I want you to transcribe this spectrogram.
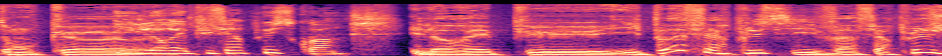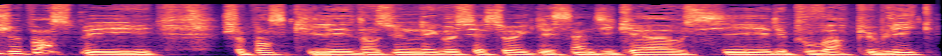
Donc, euh, Il aurait pu faire plus, quoi. il aurait pu, il peut faire plus, il va faire plus, je pense, mais je pense qu'il est dans une négociation avec les syndicats aussi et les pouvoirs publics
